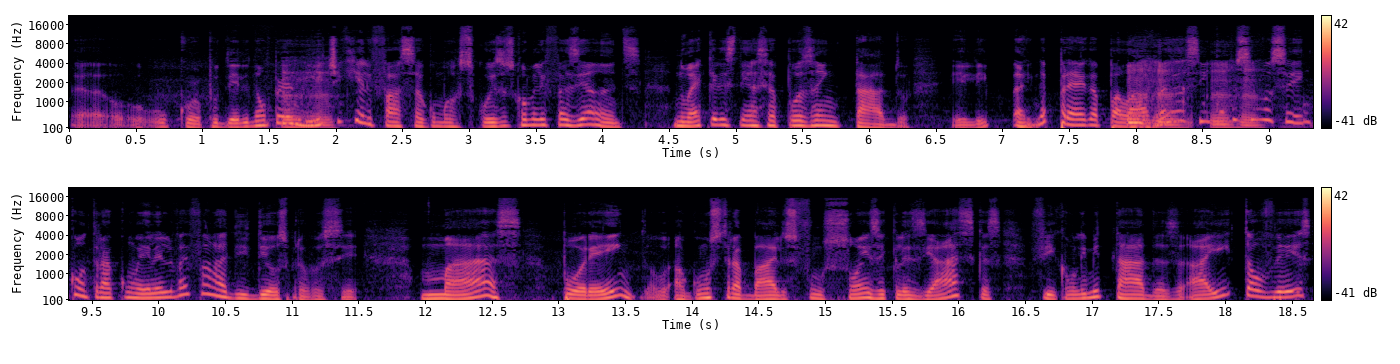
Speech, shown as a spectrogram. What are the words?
uh, o corpo dele não permite uhum. que ele faça algumas coisas como ele fazia antes. Não é que ele tenha se aposentado. Ele ainda prega a palavra, uhum, assim como uhum. se você encontrar com ele, ele vai falar de Deus para você. Mas Porém, alguns trabalhos, funções eclesiásticas ficam limitadas. Aí talvez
